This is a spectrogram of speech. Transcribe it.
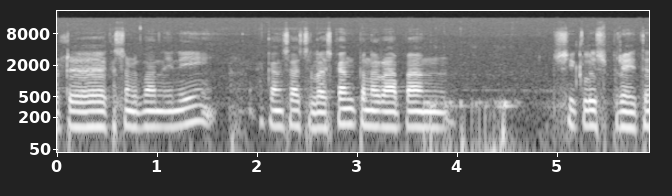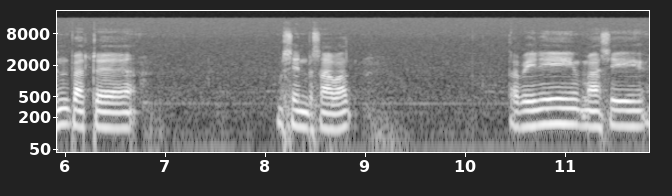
pada kesempatan ini akan saya jelaskan penerapan siklus Brayton pada mesin pesawat. Tapi ini masih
